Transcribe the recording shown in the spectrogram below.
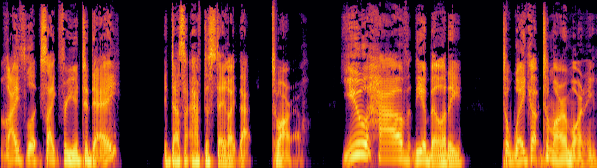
life looks like for you today, it doesn't have to stay like that tomorrow. You have the ability to wake up tomorrow morning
